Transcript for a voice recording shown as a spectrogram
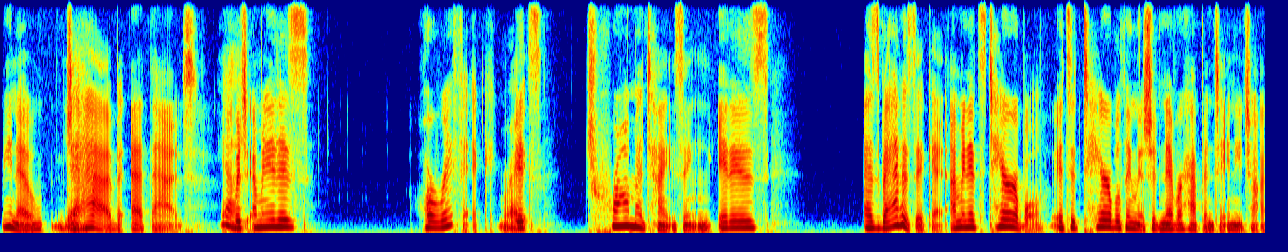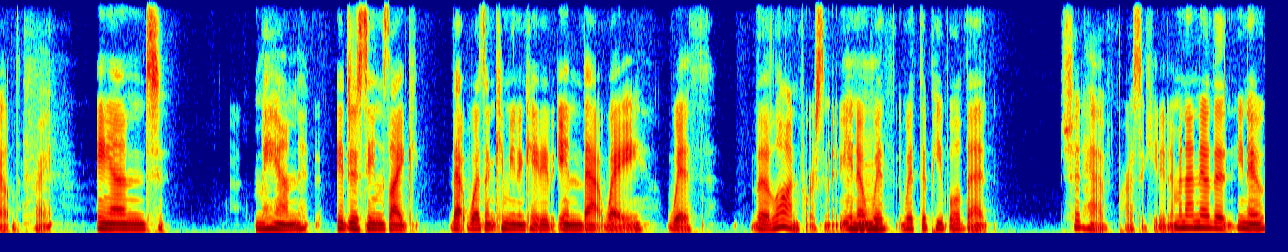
you know, jab at that. Yeah. Which, I mean, it is horrific. Right. It's traumatizing. It is as bad as it gets. I mean, it's terrible. It's a terrible thing that should never happen to any child. right, And man, it just seems like that wasn't communicated in that way with the law enforcement, you know, mm-hmm. with with the people that should have prosecuted him. And I know that, you know,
